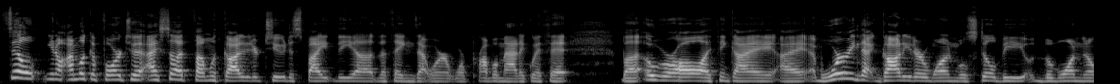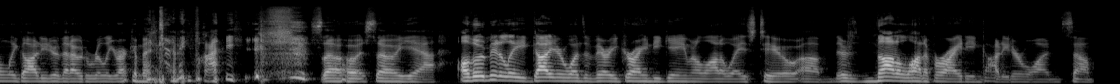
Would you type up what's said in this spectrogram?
still, you know, I'm looking forward to it. I still had fun with God Eater 2 despite the uh, the things that were were problematic with it. But overall, I think I, I am worried that God Eater 1 will still be the one and only God Eater that I would really recommend to anybody. so, so yeah. Although admittedly, God Eater 1's a very grindy game in a lot of ways too. Um, there's not a lot of variety in God Eater 1. So,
